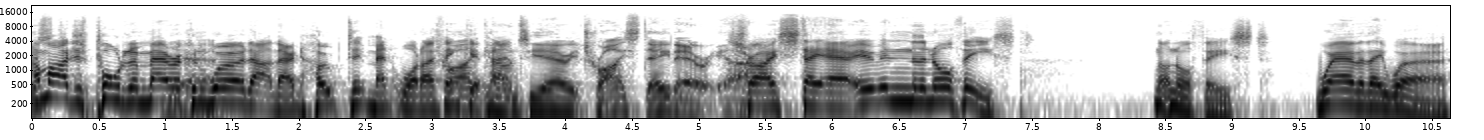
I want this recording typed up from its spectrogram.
I might have just pulled an American Yeah. word out there and hoped it meant what I think it meant. tri-county area, tri-state area. Tri-state area in the northeast, not northeast, wherever they were.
